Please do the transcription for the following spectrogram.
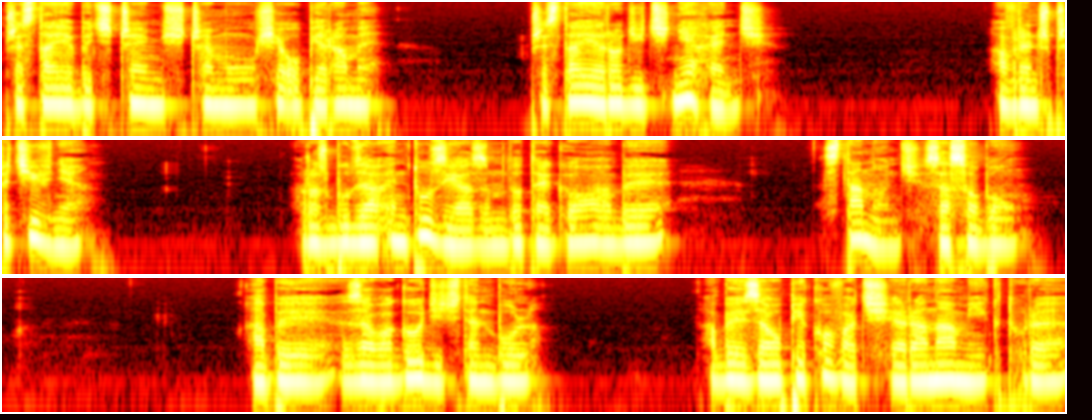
przestaje być czymś, czemu się opieramy, przestaje rodzić niechęć a wręcz przeciwnie. Rozbudza entuzjazm do tego, aby stanąć za sobą, aby załagodzić ten ból, aby zaopiekować się ranami, które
